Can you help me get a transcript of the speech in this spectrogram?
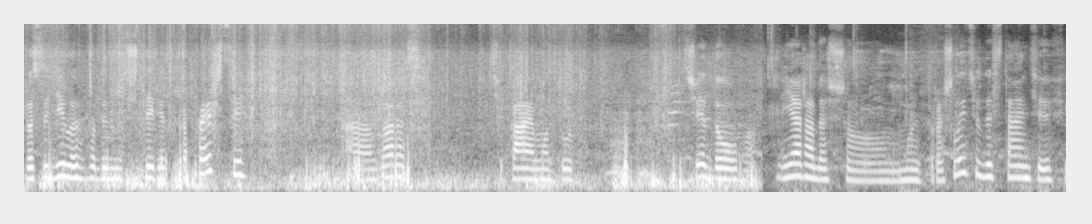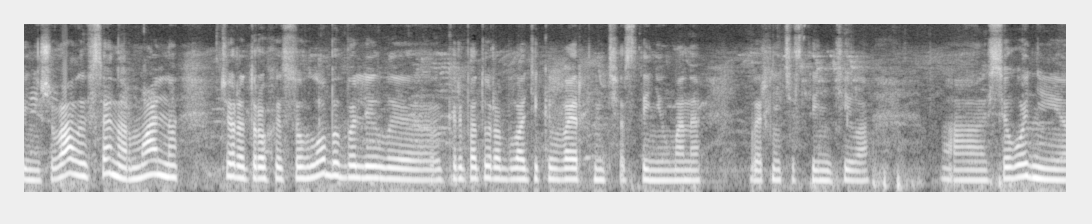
Просиділи години 4 в кафешці, а зараз чекаємо тут ще довго. Я рада, що ми пройшли цю дистанцію, фінішували, все нормально. Вчора трохи суглоби боліли, крепатура була тільки в верхній частині, у мене в верхній частині тіла. А сьогодні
